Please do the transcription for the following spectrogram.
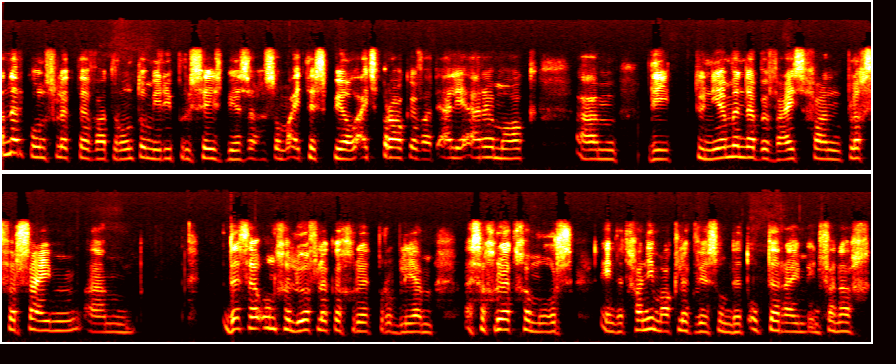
ander konflikte wat rondom hierdie proses besig is om uit te speel, uitsprake wat LER maak, ehm um, die toenemende bewys van pligsversuim, ehm um, dis 'n ongelooflike groot probleem, is 'n groot gemors en dit gaan nie maklik wees om dit op te ruim en vinnig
